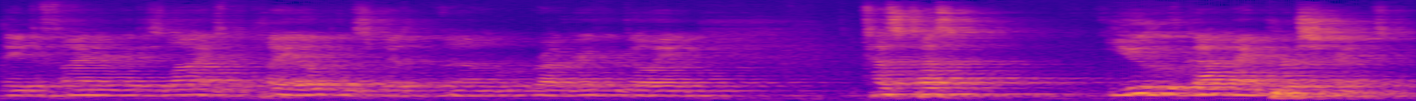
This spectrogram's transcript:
They define everybody's lives. The play opens with um, Roderigo going, Tuss, Tuss, you who've got my purse strings.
